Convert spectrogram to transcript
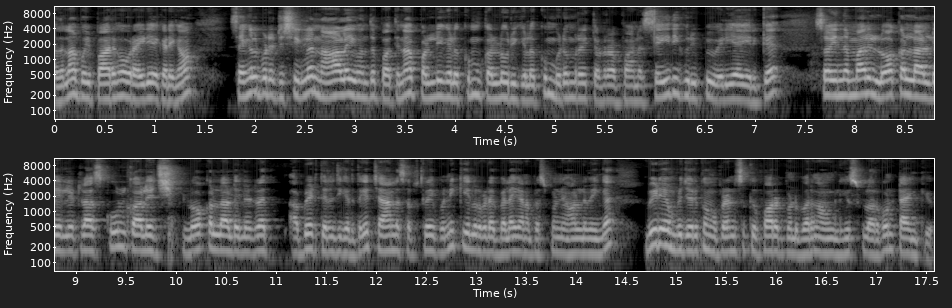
அதெல்லாம் போய் பாருங்கள் ஒரு ஐடியா கிடைக்கும். செங்கல்பட்டு டிஸ்ட்ரிக்டில் நாளை வந்து பார்த்தீங்கன்னா பள்ளிகளுக்கும் கல்லூரிகளுக்கும் விடுமுறை தொடர்பான செய்தி குறிப்பு வெளியாகிருக்கு ஸோ இந்த மாதிரி லோக்கல் ஹாலிடே ரிலேட்டடாக ஸ்கூல் காலேஜ் லோக்கல் ஹாலிடே ரிலேட்டடாக அப்டேட் தெரிஞ்சுக்கிறதுக்கு சேனலை சப்ஸ்கிரைப் பண்ணி கீழே இருக்கிற பெலைக்கான ப்ரெஸ் பண்ணி ஆன்லைவிங்க வைங்க. வீடியோ முடிஞ்ச வரைக்கும் உங்கள் ஃப்ரெண்ட்ஸுக்கு ஃபார்வர்ட் பண்ணி பாருங்கள் அவங்களுக்கு யூஸ்ஃபுல்லாக இருக்கும். தேங்க்யூ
